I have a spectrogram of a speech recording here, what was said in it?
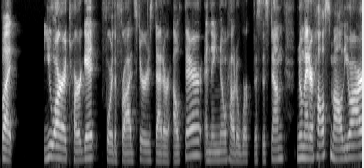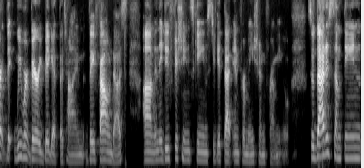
but you are a target for the fraudsters that are out there and they know how to work the system. No matter how small you are we weren't very big at the time. They found us um, and they do phishing schemes to get that information from you. So that is something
